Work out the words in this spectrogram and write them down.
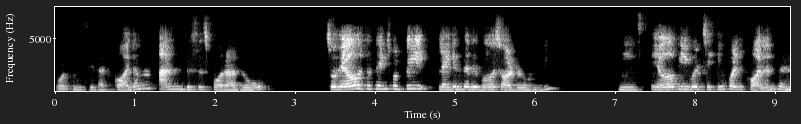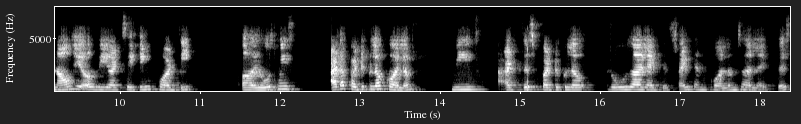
what do we say that column and this is for our row. So here the things would be like in the reverse order only. Means here we were checking for the columns and now here we are checking for the uh, rows means at a particular column means at this particular rows are like this right and columns are like this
